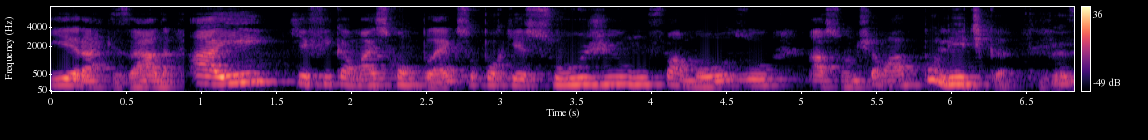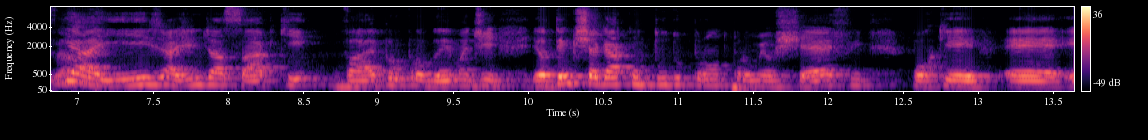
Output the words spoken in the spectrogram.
hierarquizada, aí que fica mais complexo, porque surge um famoso assunto chamado política. Exato. E aí a gente já sabe que vai para o problema de eu tenho que chegar com tudo pronto para o meu chefe, porque é,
